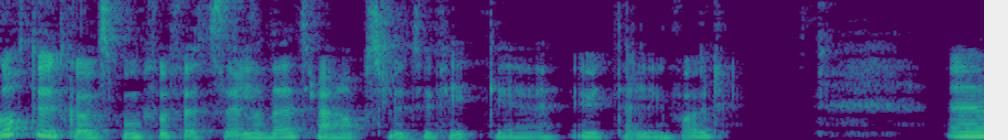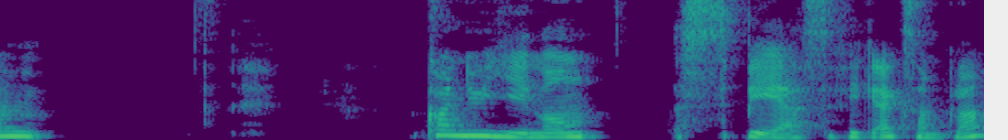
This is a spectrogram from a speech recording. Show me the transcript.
godt, utgangspunkt for fødsel, og det tror jeg absolutt vi fikk uttelling for. Um, kan du gi noen spesifikke eksempler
